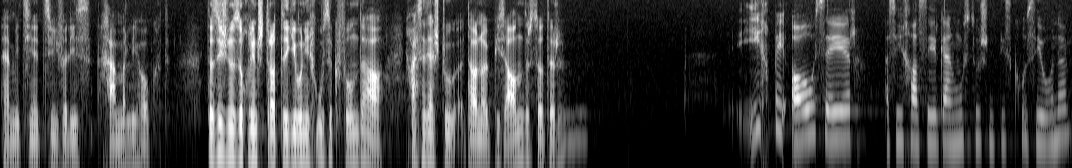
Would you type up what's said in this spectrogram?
äh, mit seinen Zweifeln ins Kämmerchen hockt. Das ist nur so eine Strategie, die ich herausgefunden habe. Ich weiß nicht, hast du da noch etwas anderes oder? Ich bin auch sehr also ich habe sehr gerne Austausch und Diskussionen.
